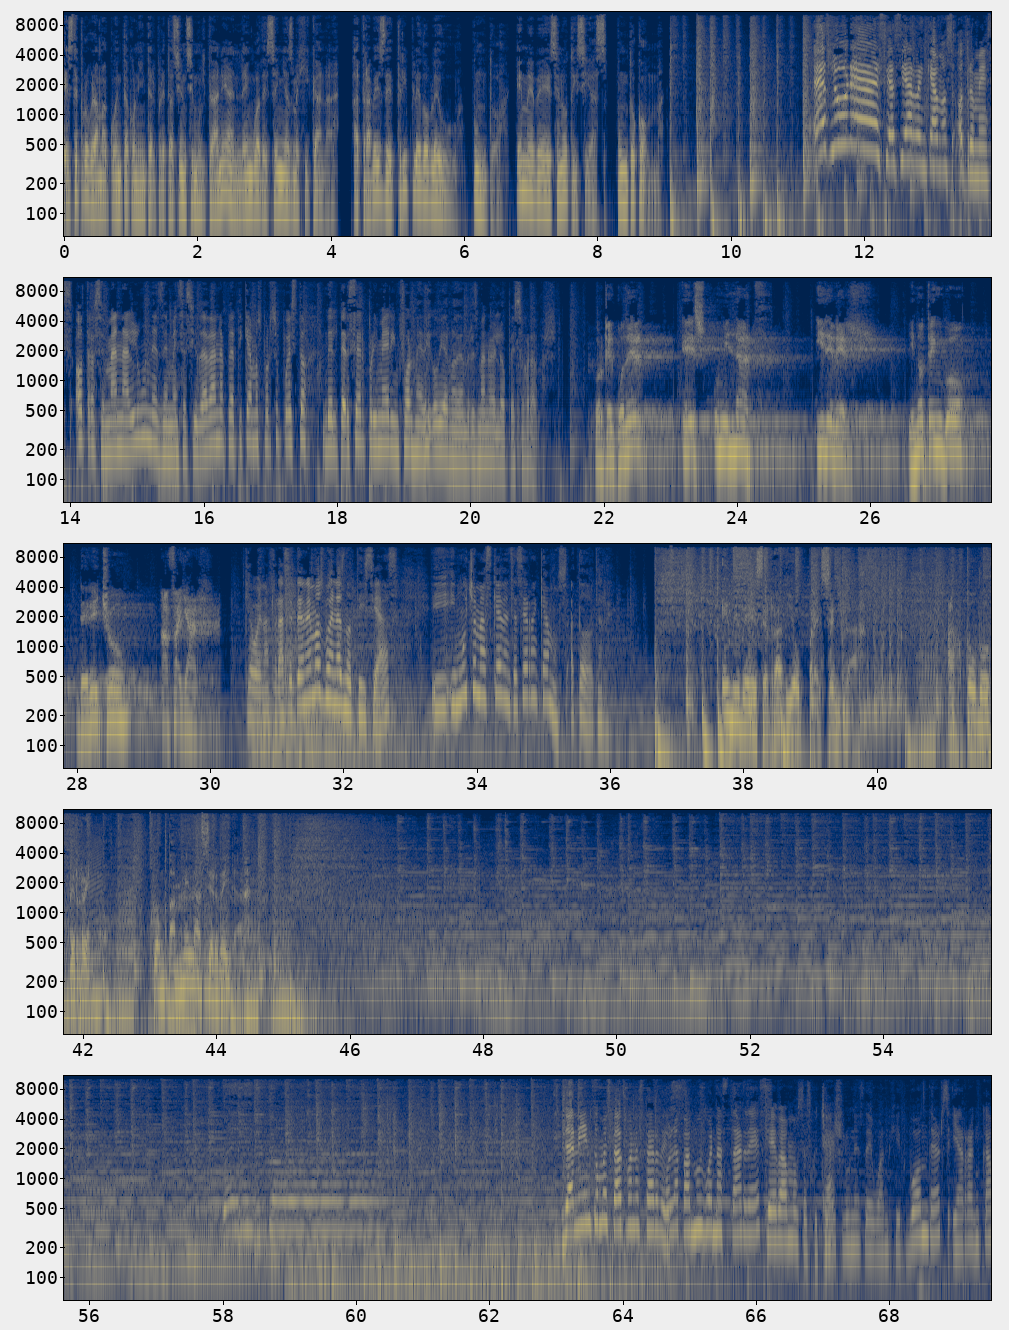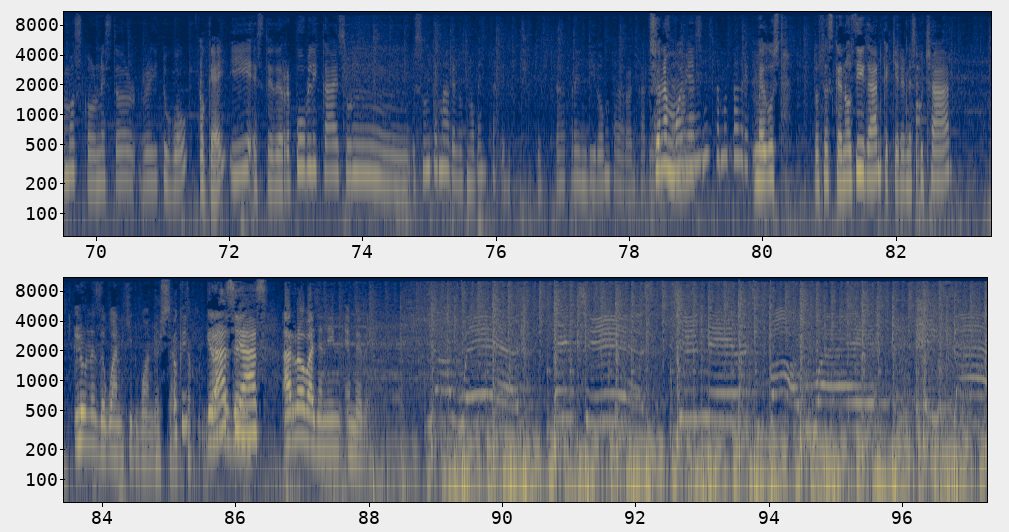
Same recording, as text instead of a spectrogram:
Este programa cuenta con interpretación simultánea en lengua de señas mexicana a través de www.mbsnoticias.com. Es lunes y así arrancamos otro mes, otra semana, lunes de Mesa Ciudadana. Platicamos, por supuesto, del tercer primer informe de gobierno de Andrés Manuel López Obrador. Porque el poder es humildad y deber y no tengo derecho a fallar. Qué buena frase. Tenemos buenas noticias y, y mucho más. Quédense, así arrancamos a todo terreno. MBS Radio presenta A Todo Terreno con Pamela Cerdeira. Janine, ¿cómo estás? Buenas tardes. Hola, Pam, muy buenas tardes. ¿Qué vamos a escuchar? Es lunes de One Hit Wonders y arrancamos con esto Ready to Go. Ok. Y este de República es un es un tema de los 90 fíjate, que está prendido para arrancar. la Suena muy bien. Sí, está muy padre. Me gusta. Entonces que nos digan que quieren escuchar. Lunes de One Hit Wonders. Ok. exacto. Gracias. Janine. Arroba Janine MB.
